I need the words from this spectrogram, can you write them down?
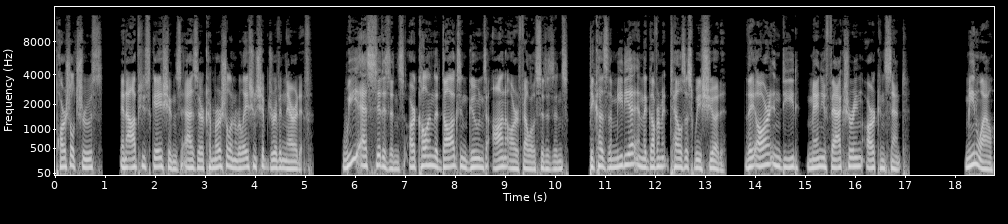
partial truths, and obfuscations as their commercial and relationship driven narrative. We as citizens are calling the dogs and goons on our fellow citizens because the media and the government tells us we should. They are indeed manufacturing our consent. Meanwhile,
